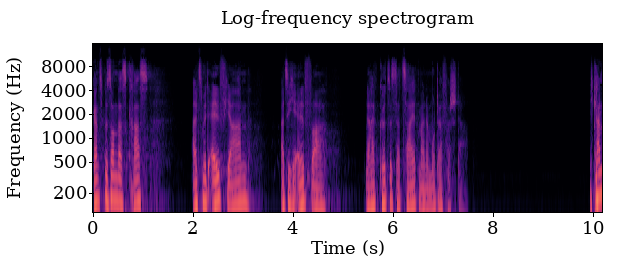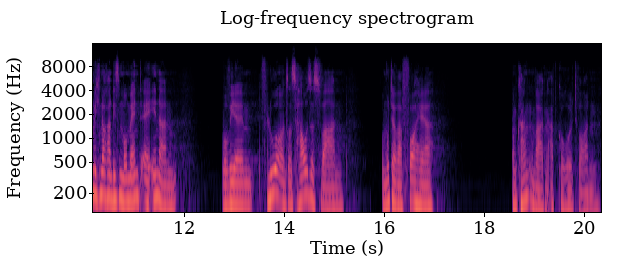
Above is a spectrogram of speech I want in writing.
Ganz besonders krass, als mit elf Jahren, als ich elf war, innerhalb kürzester Zeit meine Mutter verstarb. Ich kann mich noch an diesen Moment erinnern, wo wir im Flur unseres Hauses waren. Unsere Mutter war vorher vom Krankenwagen abgeholt worden.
